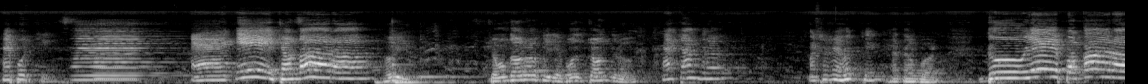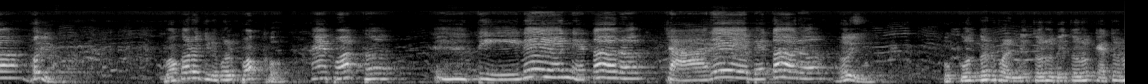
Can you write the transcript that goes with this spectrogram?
হ্যাঁ পড়ছি। একে চন্দ্র। হই চন্দ্র কি রে বল চন্দ্র। হ্যাঁ চন্দ্র। মাসে হচ্ছে। হ্যাঁ তাও পড়। দুয়ে পকার হই। বকারো কি বল? পক্ষ। হ্যাঁ পক্ষ। তিনে নেতর চারে বেতর। হই। ও কোন পড়ে নেতর বেতর কেতর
